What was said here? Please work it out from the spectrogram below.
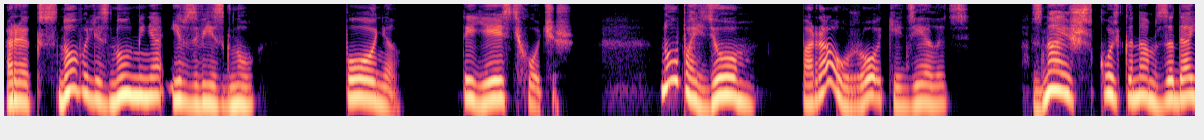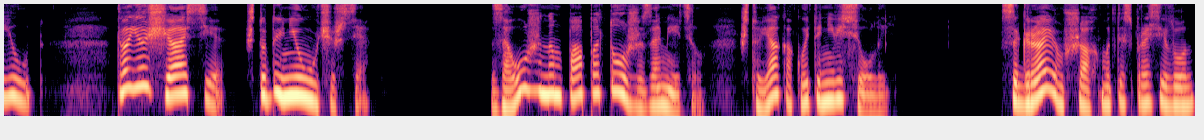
Рекс снова лизнул меня и взвизгнул. «Понял, ты есть хочешь. Ну, пойдем, пора уроки делать. Знаешь, сколько нам задают. Твое счастье, что ты не учишься». За ужином папа тоже заметил, что я какой-то невеселый. «Сыграем в шахматы?» — спросил он.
